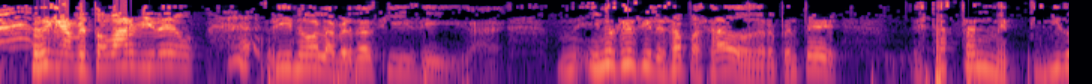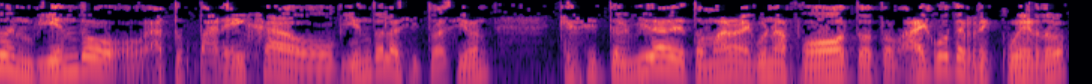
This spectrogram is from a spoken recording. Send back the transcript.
déjame tomar video. Sí, no, la verdad sí, sí. Y no sé si les ha pasado, de repente estás tan metido en viendo a tu pareja o viendo la situación que se te olvida de tomar alguna foto, algo de recuerdo,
